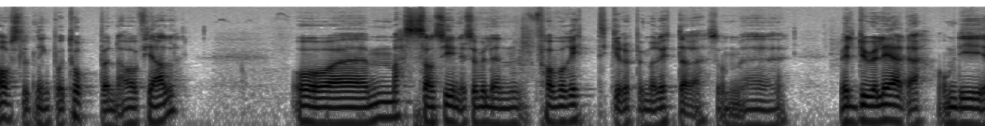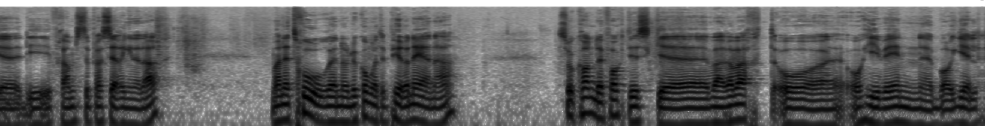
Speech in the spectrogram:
avslutning på toppen av fjell. Og eh, mest sannsynlig så vil det en favorittgruppe med ryttere som eh, vil duellere om de, eh, de fremste plasseringene der. Men jeg tror når du kommer til Pyreneene, så kan det faktisk være verdt å, å hive inn Borghild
